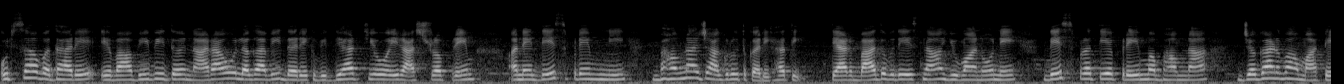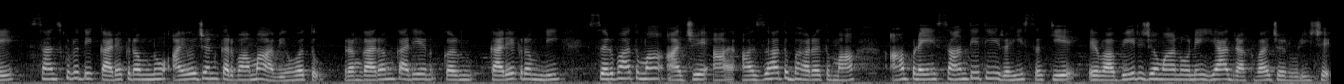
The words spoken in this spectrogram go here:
ઉત્સાહ વધારે એવા વિવિધ નારાઓ લગાવી દરેક વિદ્યાર્થીઓએ રાષ્ટ્રપ્રેમ અને દેશપ્રેમની ભાવના જાગૃત કરી હતી. ત્યારબાદ દેશના યુવાનોને દેશ પ્રત્યે પ્રેમ ભાવના જગાડવા માટે સાંસ્કૃતિક કાર્યક્રમનું આયોજન કરવામાં આવ્યું હતું. રંગારંગ કાર્યક્રમ, કાર્યક્રમની શરૂઆતમાં આજે આઝાદ ભારતમાં આપણે શાંતિથી રહી શકીએ એવા વીર જવાનોને યાદ રાખવા જરૂરી છે.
